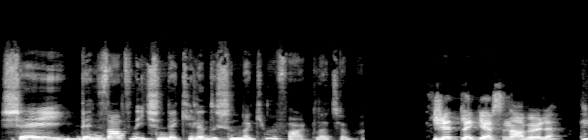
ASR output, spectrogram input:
Şey denizaltının içindekiyle dışındaki mi farklı acaba? Jetlag yersin abi öyle.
